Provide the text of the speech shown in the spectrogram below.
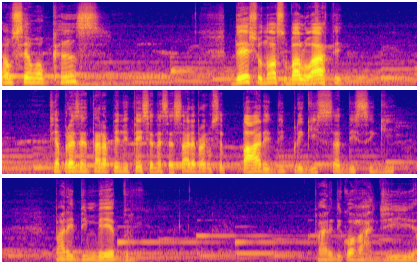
ao seu alcance. Deixe o nosso baluarte te apresentar a penitência necessária para que você pare de preguiça de seguir, pare de medo, pare de covardia,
